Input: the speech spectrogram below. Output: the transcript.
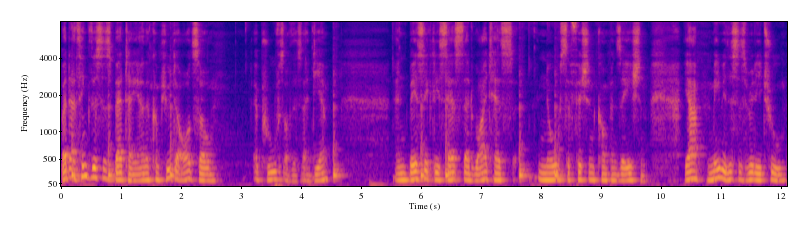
But i think this is better yeah. The computer also approves of this idea and basically says that white has no sufficient compensation yeah, maybe this is really true.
